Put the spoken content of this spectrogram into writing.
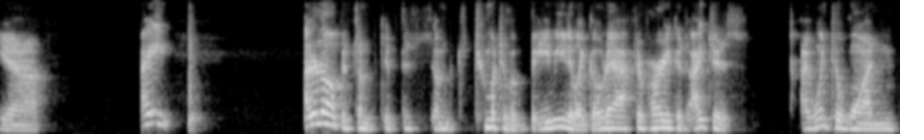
yeah, I I don't know if it's um, if it's, I'm too much of a baby to like go to after party because I just I went to one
